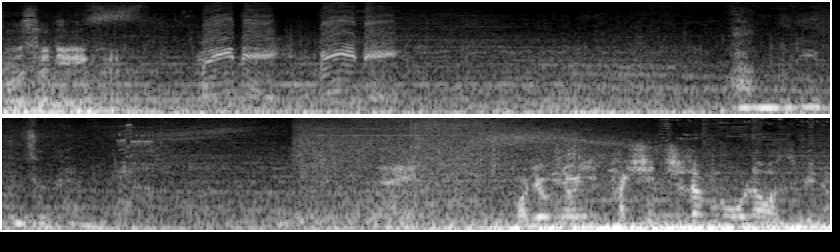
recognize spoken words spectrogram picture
무슨 일인가? 메이데이, 메이데이. 광물이 부족합니다. 도룡령이 다시 지상으로 올라왔습니다.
